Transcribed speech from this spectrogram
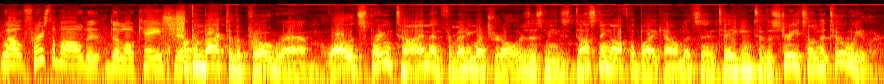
Well, first of all, the, the location. Welcome back to the program. Well, it's springtime, and for many Montrealers, this means dusting off the bike helmets and taking to the streets on the two wheeler.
